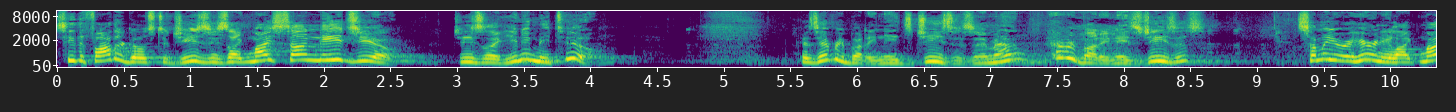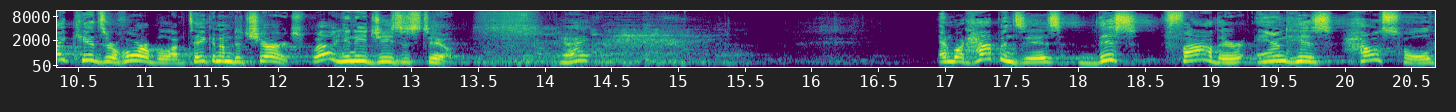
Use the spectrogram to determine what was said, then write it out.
See, the father goes to Jesus, he's like, My son needs you. Jesus is like, You need me too. Because everybody needs Jesus, amen? Everybody needs Jesus. Some of you are here and you're like, My kids are horrible, I'm taking them to church. Well, you need Jesus too. Okay? And what happens is this father and his household,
